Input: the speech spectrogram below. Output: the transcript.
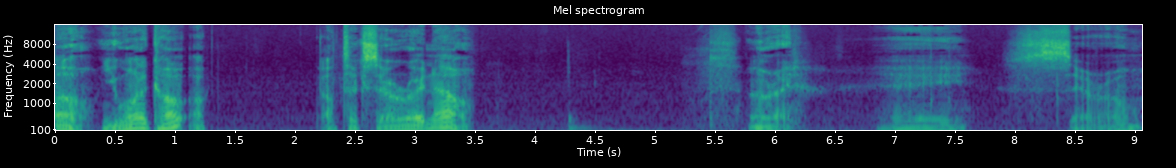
Oh, you want to come? I'll, I'll text Sero right now. All right. Hey, Sero.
